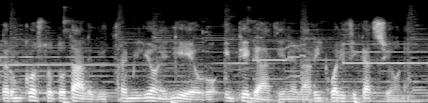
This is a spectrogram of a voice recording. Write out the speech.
per un costo totale di 3 milioni di euro impiegati nella riqualificazione.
